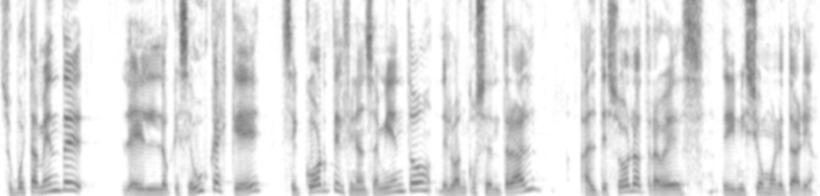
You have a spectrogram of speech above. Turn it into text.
Supuestamente lo que se busca es que se corte el financiamiento del Banco Central al Tesoro a través de emisión monetaria.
